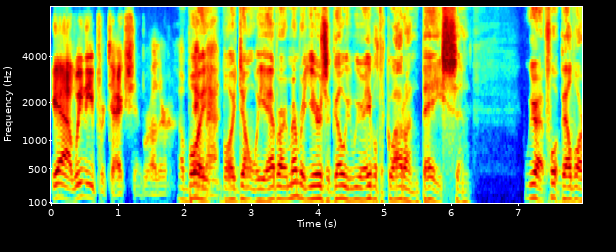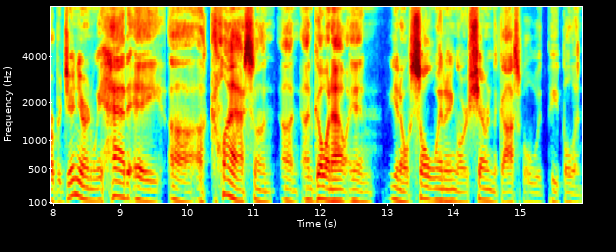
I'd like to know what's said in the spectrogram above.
yeah, we need protection, brother. Oh boy, Amen. boy, don't we ever! I remember years ago we were able to go out on base and we were at Fort Belvoir, Virginia, and we had a uh, a class on on on going out and you know, soul winning or sharing the gospel with people and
